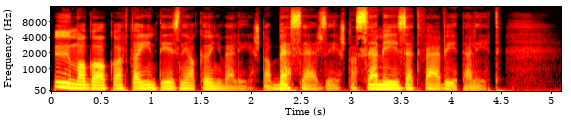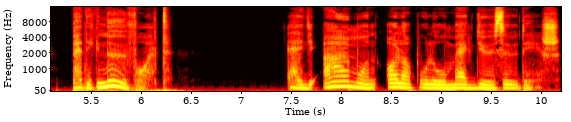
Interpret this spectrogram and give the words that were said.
Ő maga akarta intézni a könyvelést, a beszerzést, a személyzet felvételét. Pedig nő volt. Egy álmon alapuló meggyőződés.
